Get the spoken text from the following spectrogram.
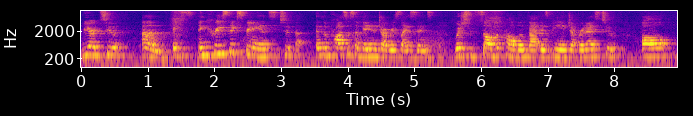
we are to um, increase the experience to, in the process of getting a driver's license, which should solve the problem that is being jeopardized to all,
